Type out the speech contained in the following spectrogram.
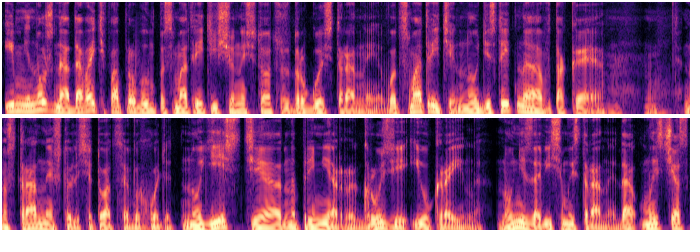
им не нужно, а давайте попробуем посмотреть еще на ситуацию с другой стороны. Вот смотрите, ну действительно такая ну, странная, что ли, ситуация выходит. Но есть, э, например, Грузия и Украина. Ну, независимые страны, да. Мы сейчас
